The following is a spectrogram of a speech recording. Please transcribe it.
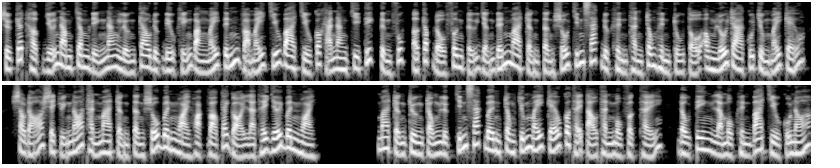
Sự kết hợp giữa nam châm điện năng lượng cao được điều khiển bằng máy tính và máy chiếu ba chiều có khả năng chi tiết từng phút ở cấp độ phân tử dẫn đến ma trận tần số chính xác được hình thành trong hình trụ tổ ong lối ra của chùm máy kéo, sau đó sẽ chuyển nó thành ma trận tần số bên ngoài hoặc vào cái gọi là thế giới bên ngoài. Ma trận trường trọng lực chính xác bên trong chúng máy kéo có thể tạo thành một vật thể, đầu tiên là một hình ba chiều của nó,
